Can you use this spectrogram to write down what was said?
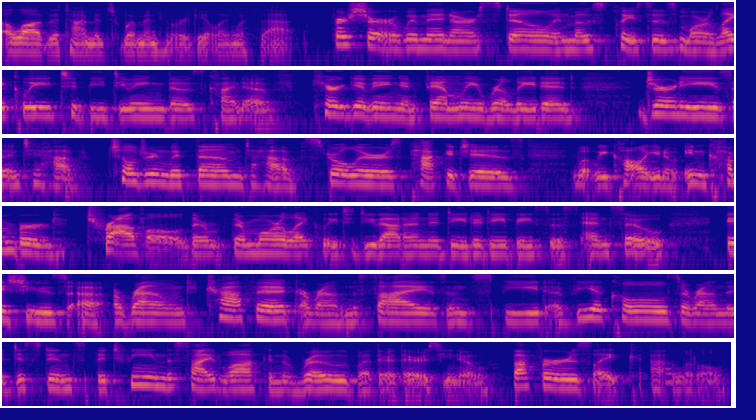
a lot of the time it's women who are dealing with that. For sure, women are still in most places more likely to be doing those kind of caregiving and family related journeys and to have children with them, to have strollers, packages, what we call, you know, encumbered travel. They're they're more likely to do that on a day-to-day basis. And so issues uh, around traffic, around the size and speed of vehicles, around the distance between the sidewalk and the road, whether there's, you know, buffers like a little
